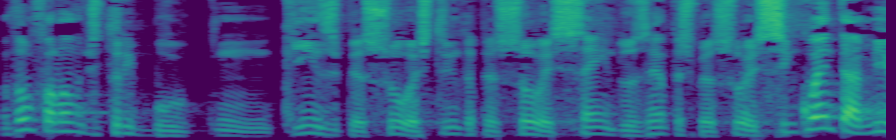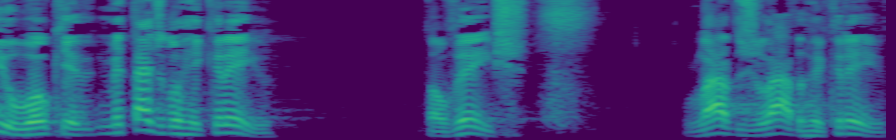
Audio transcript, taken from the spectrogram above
Não estamos falando de tribo com 15 pessoas, 30 pessoas, 100, 200 pessoas, 50 mil, é o quê? Metade do recreio? Talvez. Lado de lá do recreio.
